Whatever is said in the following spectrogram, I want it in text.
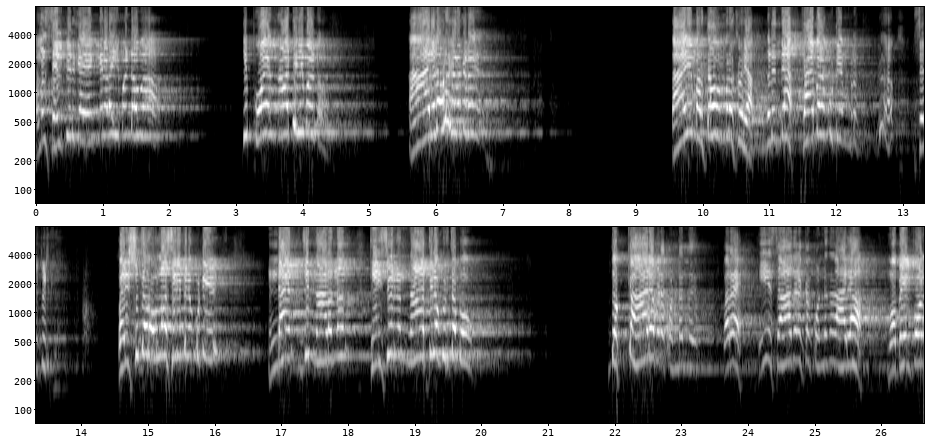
നമ്മൾ സെൽഫി എടുക്കുക എങ്ങനെയാണ് ഈ ഉണ്ടാവുക ഈ പോയ നാട്ടിൽ വേണ്ടോ ആരുടെ അവിടെ കിടക്കണേ? ഭാര്യയും ഭർത്താവും ഉമ്രക്ക് വരിക. എന്നിട്ട് എന്താ? കാബല കുട്ടി സെൽഫി എടുക്കുക പരിശുദ്ധ റൗള ഷെരീഫിനെ കുട്ടി ഉണ്ടായി നടന്ന തിരിച്ചു നാട്ടിലെ കുരുത്തം പോകും ഇതൊക്കെ ഇവിടെ കൊണ്ടുവന്ന് പറ ഈ സാധനമൊക്കെ കൊണ്ടുവന്നത് ആരാ? Mobile phone.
